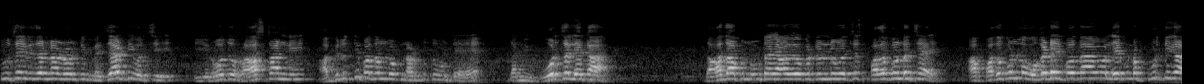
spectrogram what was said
చూసే విధమైనటువంటి మెజార్టీ వచ్చి ఈరోజు రాష్ట్రాన్ని అభివృద్ధి పదంలోకి నడుపుతూ ఉంటే దాన్ని ఓర్చలేక దాదాపు నూట యాభై ఒకటి నుండి వచ్చేసి పదకొండు వచ్చాయి. ఆ పదకొండులో ఒకటైపోతావో లేకుండా పూర్తిగా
